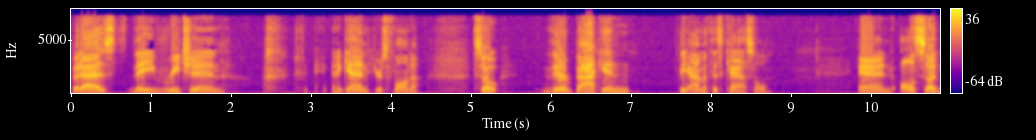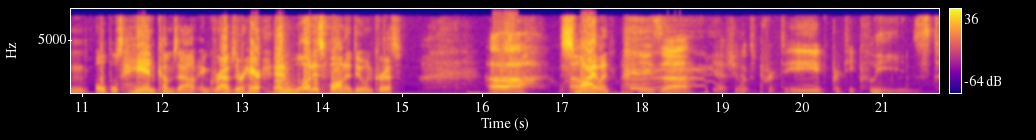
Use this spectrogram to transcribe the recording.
but as they reach in, and again here's Fauna, so they're back in the Amethyst Castle and all of a sudden Opal's hand comes out and grabs her hair. And what is Fauna doing, Chris? Uh, Smiling. She's uh, yeah, she looks pretty, pretty pleased.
